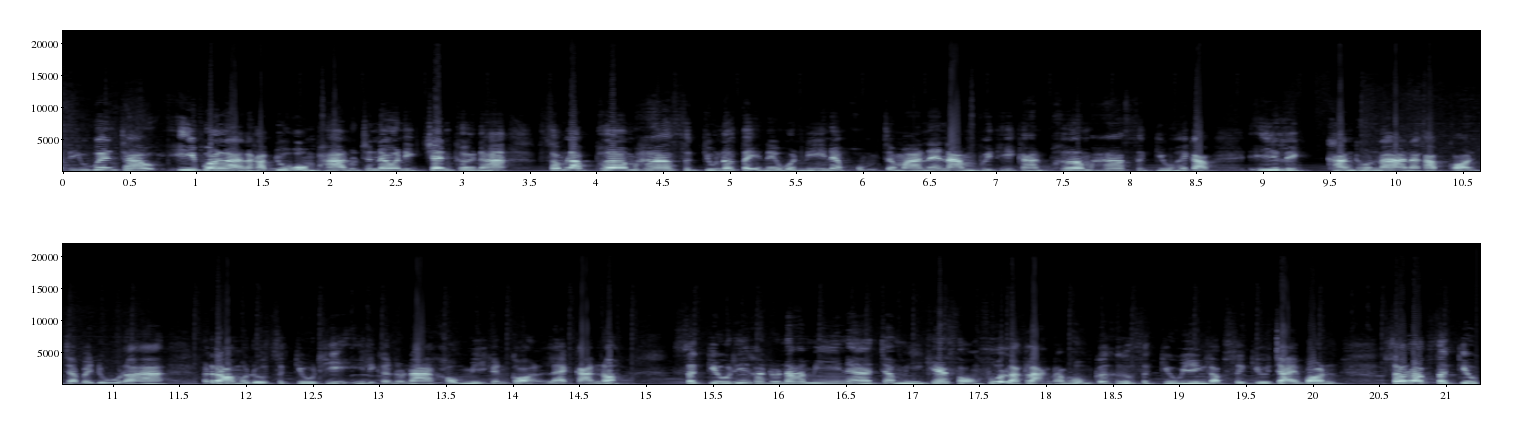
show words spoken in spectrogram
ัสดีเพื่อนชาวอีพลานะครับ อยู่ผมพาลุชแนลอีกเช่นเคยนะฮะสำหรับเพิ่ม 5 สกิลนักเตะในวันนี้เนี่ยผมจะมาแนะนำวิธีการเพิ่ม 5 สกิลให้กับอีลิกคันโทนานะครับ ก่อนจะไปดูนะฮะ เรามาดูสกิลที่อีลิกคันโทนาเขามีกันก่อนและกันเนาะสกิลที่คันโตนามีเนี่ยจะมีแค่ 2 ส่วนหลักๆนะผมก็คือสกิลยิงกับสกิลจ่ายบอลสำหรับสกิล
